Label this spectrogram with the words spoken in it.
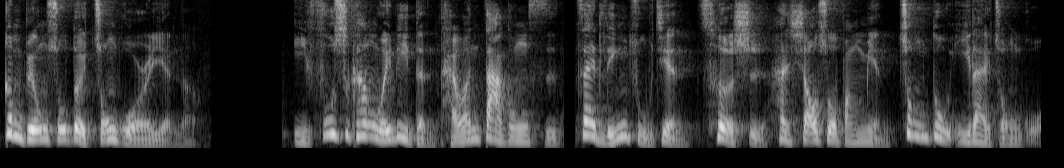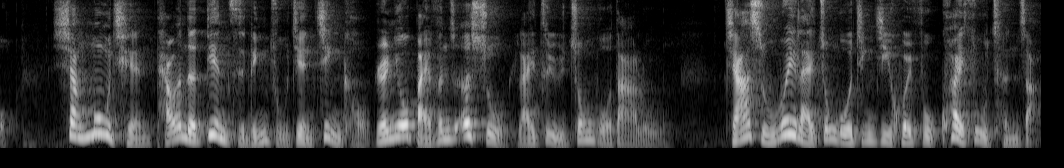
更不用说对中国而言了。以富士康为例等台湾大公司在零组件测试和销售方面重度依赖中国。像目前台湾的电子零组件进口仍有百分之二十五来自于中国大陆。假使未来中国经济恢复快速成长，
